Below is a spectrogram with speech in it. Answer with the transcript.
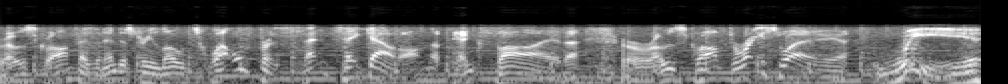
Rosecroft has an industry low 12% takeout on the Pick Five. Rosecroft Raceway, we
